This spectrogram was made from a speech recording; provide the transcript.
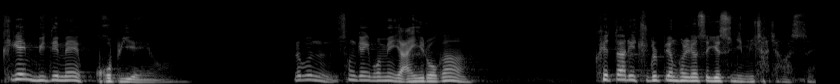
그게 믿음의 고비예요. 여러분 성경에 보면 야이로가 그의 딸이 죽을 병 걸려서 예수님을 찾아왔어요.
